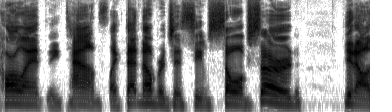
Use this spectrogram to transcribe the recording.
Karl-Anthony Towns. Like that number just seems so absurd. You know,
